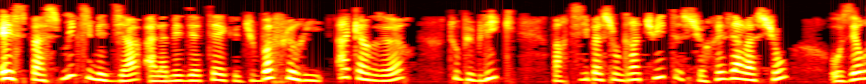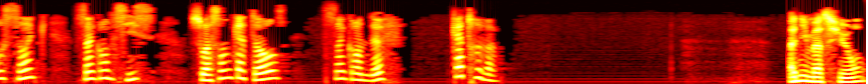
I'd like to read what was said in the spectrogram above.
espace multimédia à la médiathèque du Bois Fleuri à 15h, tout public, participation gratuite sur réservation au 05 56 74 59 80. Animation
